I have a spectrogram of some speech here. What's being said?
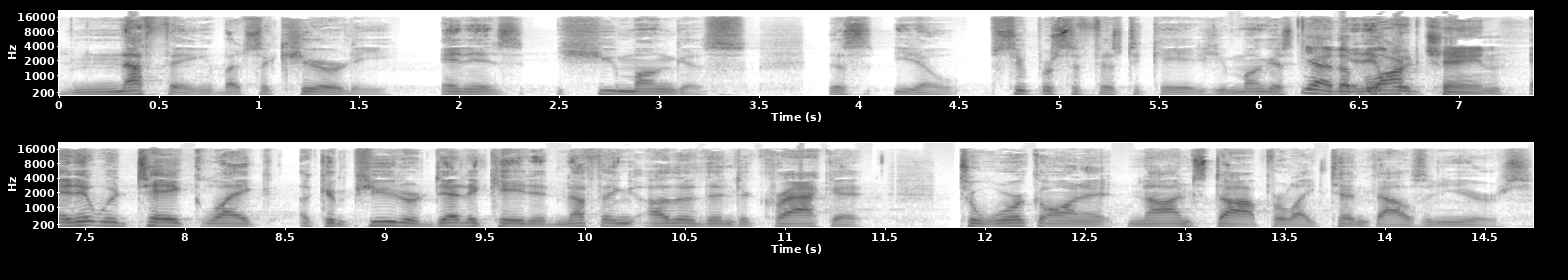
nothing but security and it's humongous this you know super sophisticated humongous yeah the and it would- blockchain and it would take like a computer dedicated nothing other than to crack it to work on it nonstop for like 10,000 years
